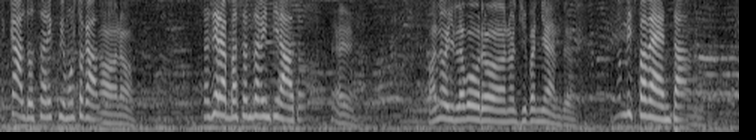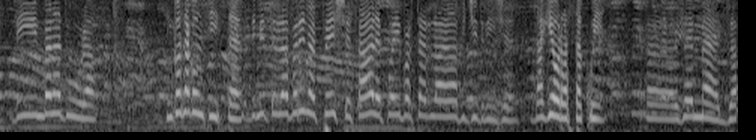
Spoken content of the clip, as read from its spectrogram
È caldo stare qui, molto caldo. No, no. Stasera è abbastanza ventilato. Eh. Ma noi il lavoro non ci fa niente. Non vi spaventa? No. Di imbanatura. In cosa consiste? Di mettere la farina al pesce, sale e poi portarla alla friggitrice. Da che ora sta qui? Eh, alle sei e mezza.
